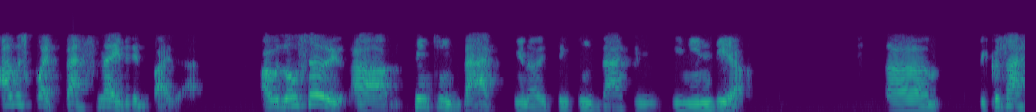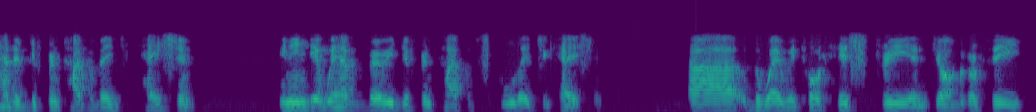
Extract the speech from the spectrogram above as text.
I was quite fascinated by that. I was also uh, thinking back, you know, thinking back in, in India, um, because I had a different type of education. In India, we have a very different type of school education. Uh, the way we taught history and geography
